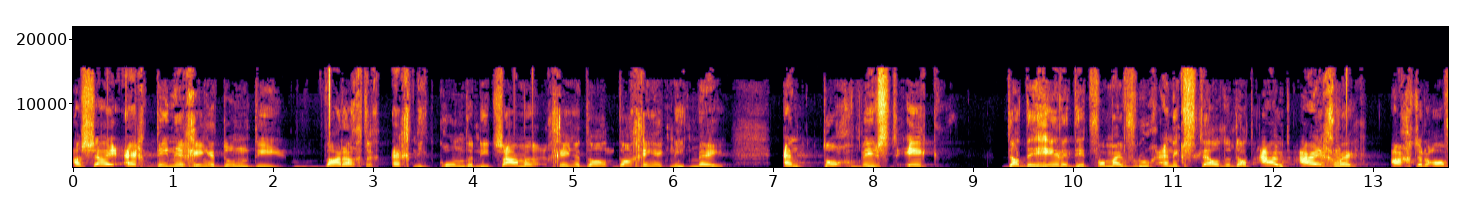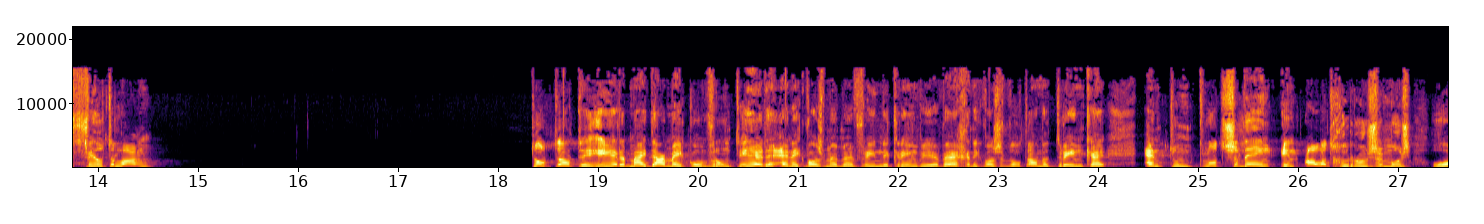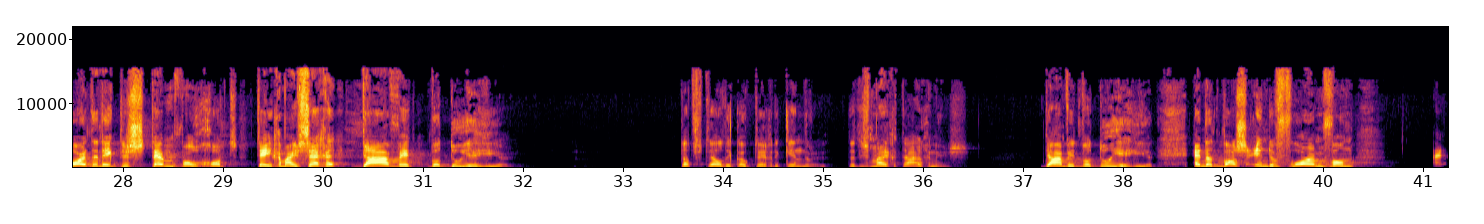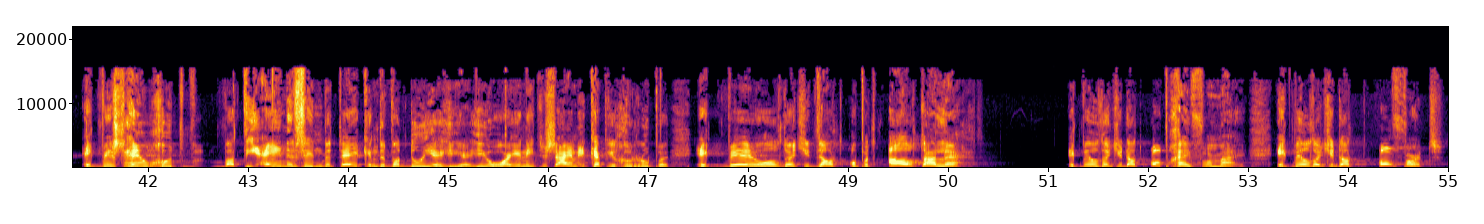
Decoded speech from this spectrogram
Als zij echt dingen gingen doen die waarachtig echt niet konden, niet samen gingen, dan, dan ging ik niet mee. En toch wist ik dat de Heer dit van mij vroeg en ik stelde dat uit. Eigenlijk achteraf veel te lang. Totdat de Heer mij daarmee confronteerde. En ik was met mijn vriendenkring weer weg en ik was wat aan het drinken. En toen plotseling in al het geroezemoes hoorde ik de stem van God tegen mij zeggen: David, wat doe je hier? Dat vertelde ik ook tegen de kinderen. Dat is mijn getuigenis. David, wat doe je hier? En dat was in de vorm van ik wist heel goed wat die ene zin betekende. Wat doe je hier? Hier hoor je niet te zijn. Ik heb je geroepen. Ik wil dat je dat op het altaar legt. Ik wil dat je dat opgeeft voor mij. Ik wil dat je dat offert.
